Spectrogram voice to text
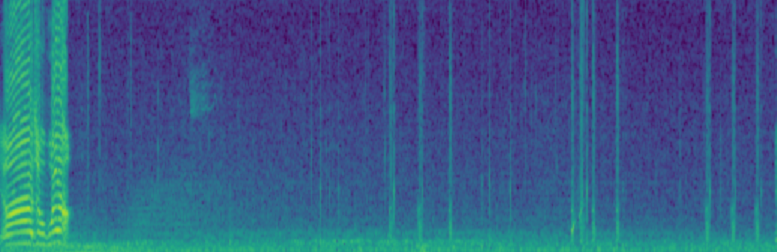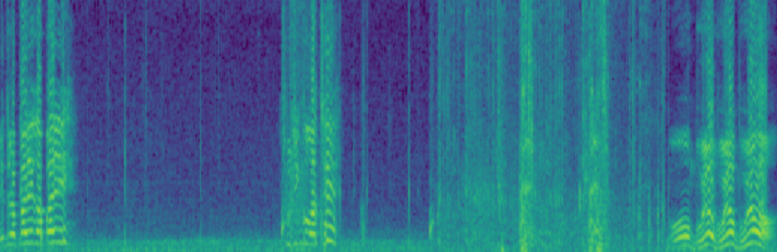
야 저거 뭐야 얘들아 빨리 가 빨리 조진 것 같아 어 뭐야 뭐야?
